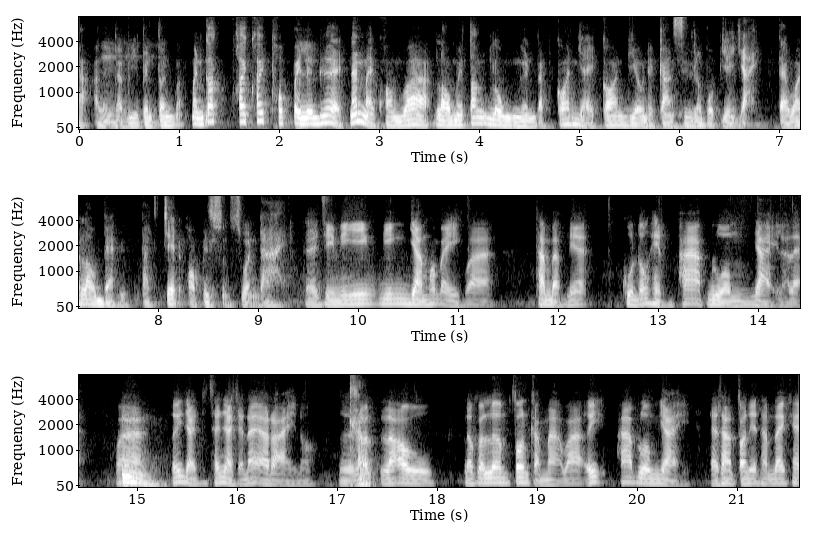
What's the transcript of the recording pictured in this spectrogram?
ละอะไรแบบนี้เป็นต้นมันก็ค่อยๆ ทบไปเรื่อยๆ นั่นหมายความว่าเราไม่ต้องลงเงินแบบก้อนใหญ่ก้อนเดียวในการซื้อระบบใหญ่ ๆ แต่ว่าเราแบ่งบัตเจตออกเป็นส่วนๆได้ แต่จริงๆนี่ยิ่งยิ่งย้ำเข้าไปอีกว่าทำแบบเนี้ยคุณต้องเห็นภาพรวมใหญ่แล้วแหละ ว่าอืมเอ้ยอยากฉันอยากจะได้อะไรเนาะเออครัแล้วบแล้วเอาแล้วก็เริ่มต้นกลับมาว่า เอ้ย ภาพรวมใหญ่ แต่ถ้าตอนนี้ทำได้แค่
